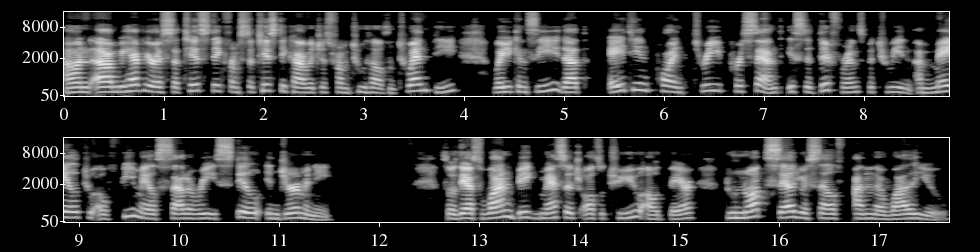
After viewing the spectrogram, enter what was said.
And um, we have here a statistic from Statistica, which is from 2020, where you can see that 18.3% is the difference between a male to a female salary still in Germany. So there's one big message also to you out there. Do not sell yourself under value.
